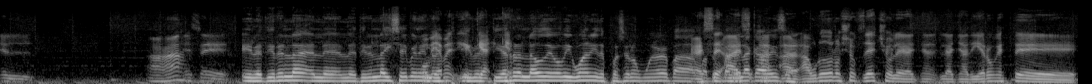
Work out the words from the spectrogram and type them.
El, Ajá. ese, y le tiene la, le, le tira el lightsaber y lo- y lo entierra al lado de Obi-Wan y después se lo mueve para a, ese- tumbarle a la cabeza. a- a uno de los shots, de hecho, le, le añadieron este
